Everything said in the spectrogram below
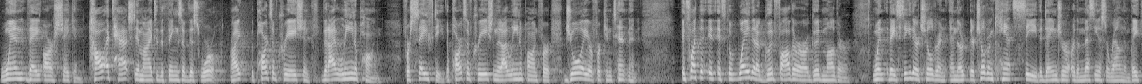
when they are shaken? How attached am I to the things of this world? Right? The parts of creation that I lean upon for safety, the parts of creation that I lean upon for joy or for contentment. It's like the, it, it's the way that a good father or a good mother, when they see their children and their, their children can't see the danger or the messiness around them, they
